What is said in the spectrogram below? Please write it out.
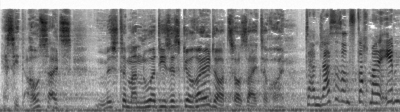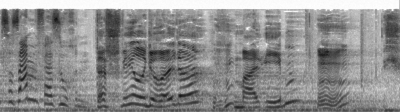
Es sieht aus, als müsste man nur dieses Geröll dort zur Seite räumen. Dann lass es uns doch mal eben zusammen versuchen. Das schwere Geröll da? Mal eben? Ich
